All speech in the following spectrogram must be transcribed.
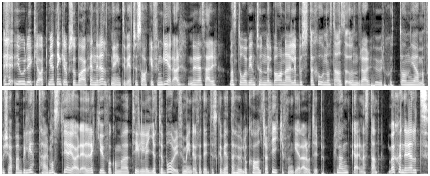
jo det är klart, men jag tänker också bara generellt när jag inte vet hur saker fungerar. När det är så här, man står vid en tunnelbana eller busstation någonstans och undrar hur 17 gör man för att köpa en biljett här? Måste jag göra det? Det räcker ju för att komma till Göteborg för min del, för att jag inte ska veta hur lokaltrafiken fungerar och typ plankar nästan. Men generellt,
